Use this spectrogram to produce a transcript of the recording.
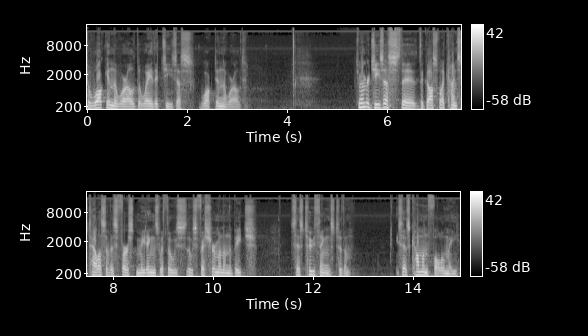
to walk in the world the way that Jesus walked in the world. Do you remember Jesus? The, the gospel accounts tell us of his first meetings with those, those fishermen on the beach. He says two things to them. He says, Come and follow me.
